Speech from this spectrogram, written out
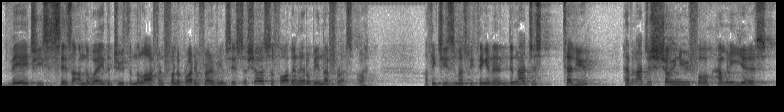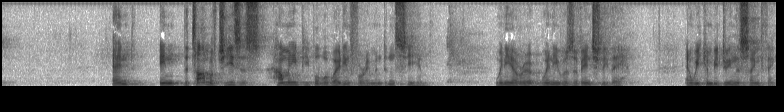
there, Jesus says, I'm the way, the truth, and the life. And Philip, right in front of him, says, So show us the Father, and that'll be enough for us. I think Jesus must be thinking, Didn't I just tell you? Haven't I just shown you for how many years? And in the time of Jesus, how many people were waiting for him and didn't see him when he, when he was eventually there? And we can be doing the same thing.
